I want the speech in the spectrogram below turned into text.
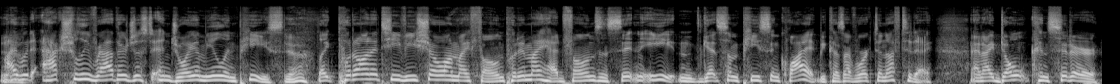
Yeah. I would actually rather just enjoy a meal in peace. Yeah. Like put on a TV show on my phone, put in my headphones and sit and eat and get some peace and quiet because I've worked enough today. And I don't consider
